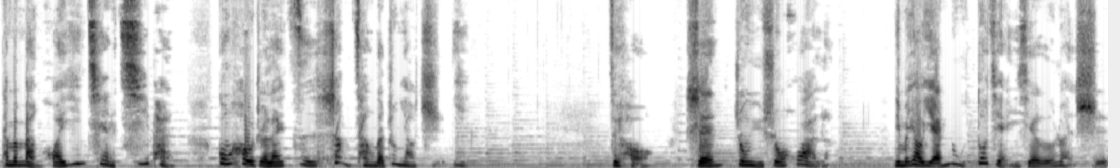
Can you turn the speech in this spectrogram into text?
他们满怀殷切的期盼，恭候着来自上苍的重要旨意。最后，神终于说话了：“你们要沿路多捡一些鹅卵石，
